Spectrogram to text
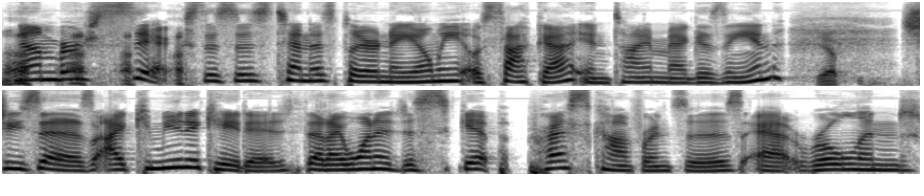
number six. This is tennis player Naomi Osaka in Time magazine. Yep. She says, I communicated that I wanted to skip press conferences at Roland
